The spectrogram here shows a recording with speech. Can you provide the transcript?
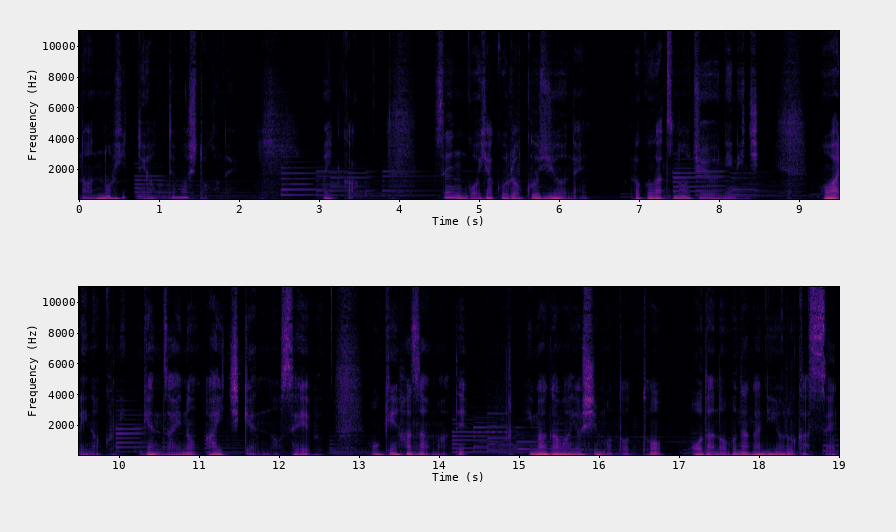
何の日ってやってましたかね。まあいいか。1560年6月の12日。終わりの国。現在の愛知県の西部。桶狭間で今川義元と織田信長による合戦、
